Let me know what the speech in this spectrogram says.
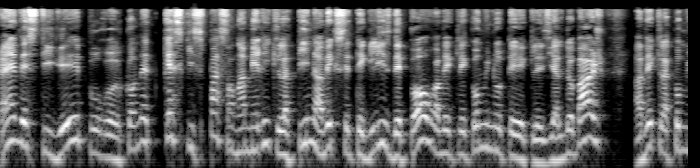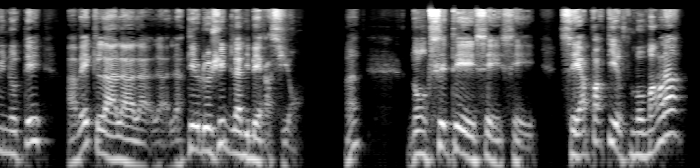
investiguer, pour euh, connaître qu'est-ce qui se passe en Amérique latine avec cette Église des pauvres, avec les communautés ecclésiales de base, avec la communauté, avec la, la, la, la théologie de la libération. Hein. Donc c'était, c'est, c'est, c'est à partir de ce moment-là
